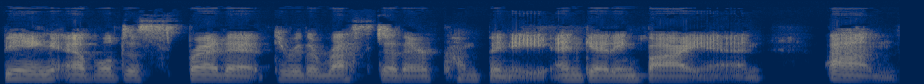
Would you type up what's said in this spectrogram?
being able to spread it through the rest of their company and getting buy-in? Um,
